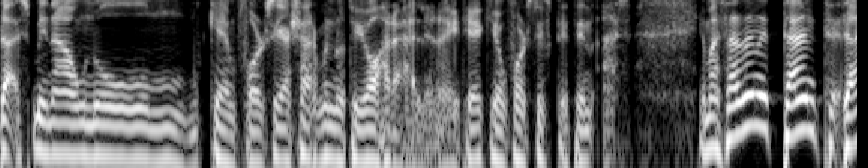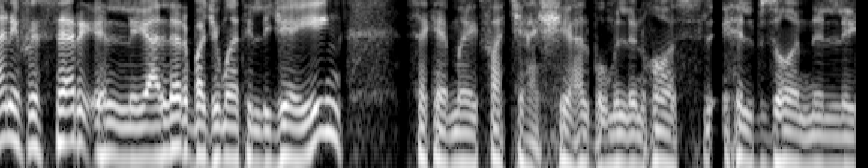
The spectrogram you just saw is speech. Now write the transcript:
daqs minn hawn kemm forsi għaxar minuti oħra li ngħidlek jew forsi ftit inqas. Imma sa dan it-tant dan ifisser li għall-erba' ġimgħat li ġejjin sakemm ma jitfaċċax xi album li nħoss il-bżonn li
